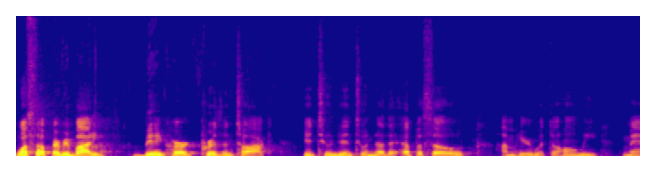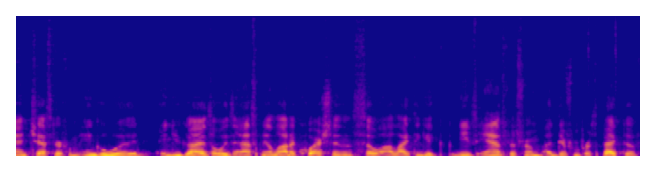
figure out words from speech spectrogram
What's up, everybody? Big Herc Prison Talk. You're tuned in to another episode. I'm here with the homie Mannchester from Inglewood, and you guys always ask me a lot of questions, so I like to get these answers from a different perspective.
